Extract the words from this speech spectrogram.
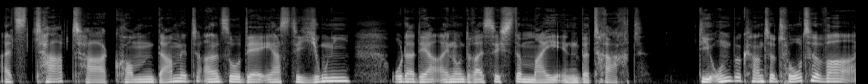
Als Tattag kommen damit also der 1. Juni oder der 31. Mai in Betracht. Die unbekannte Tote war 1,55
